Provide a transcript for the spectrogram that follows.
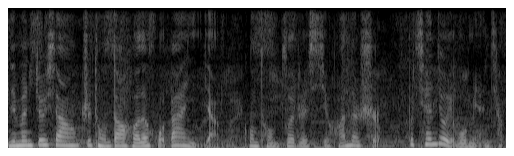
你们就像志同道合的伙伴一样，共同做着喜欢的事，不迁就也不勉强。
